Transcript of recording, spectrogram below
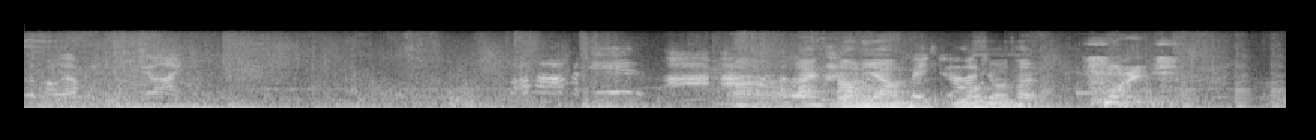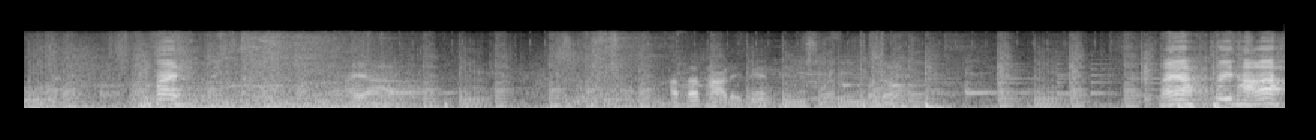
快跑！快跑！啊跑！快跑！快快还在塔里面，我懂。来呀，推塔了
